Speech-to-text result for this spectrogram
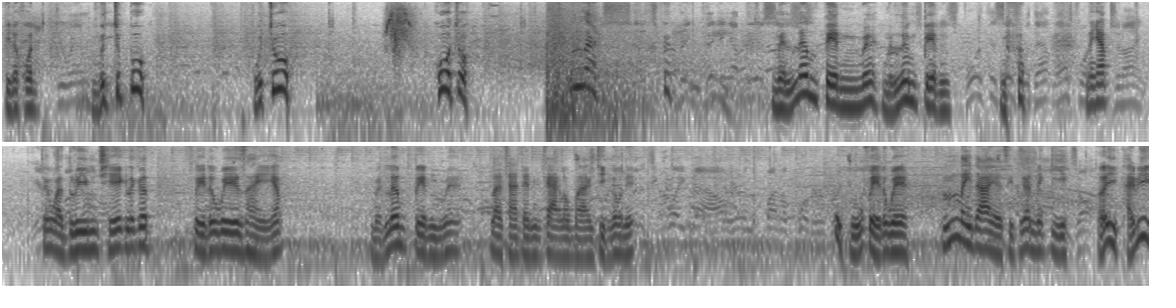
ทีละคนวุจุปูวุจูโฮจูนั่นแหละเหมือนเริ่มเป็นเว้ยเหมือนเริ่มเป็นนะครับจังหวะดรีมเช็คแล้วก็เฟดเวย์ใส่ครับ เหมือนเริ่มเป็นเว้ย ราชาแดนกลางเรามาจริงแล้ววันนี้ โอ้โหเฟดเวย์ไม่ได้อะสิเพื่อนเมื่อกี้ เฮ้ยไครี่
